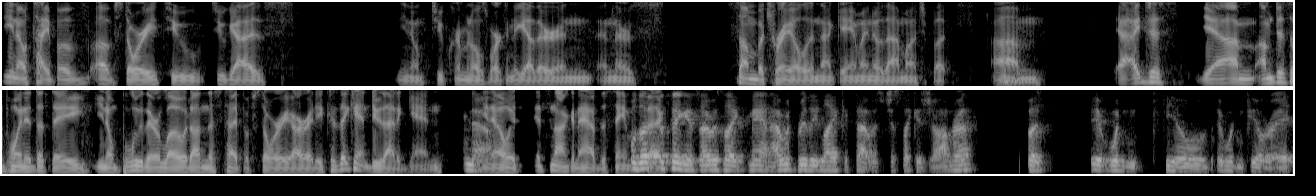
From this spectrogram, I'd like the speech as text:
you know type of of story to two guys you know two criminals working together and and there's some betrayal in that game. I know that much but um yeah i just yeah i'm i'm disappointed that they you know blew their load on this type of story already because they can't do that again No. you know it, it's not going to have the same well, that's the thing is, I was like, man, I would really like if that was just like a genre, but it wouldn't feel it wouldn't feel right.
